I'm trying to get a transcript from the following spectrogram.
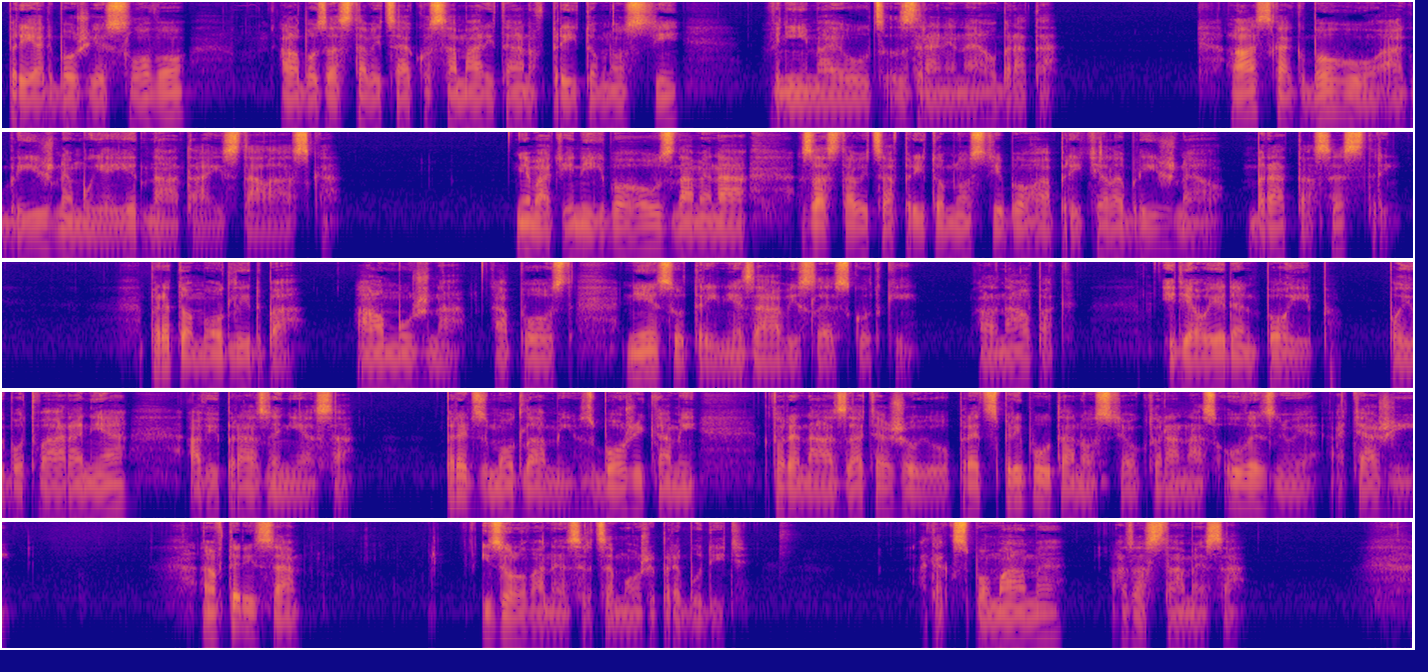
Prijať Božie slovo alebo zastaviť sa ako Samaritán v prítomnosti, vnímajúc zraneného brata. Láska k Bohu a k blížnemu je jedná tá istá láska. Nemať iných bohov znamená zastaviť sa v prítomnosti Boha pri tele blížneho, brata, sestry. Preto modlitba, almužna a pôst nie sú tri nezávislé skutky, ale naopak. Ide o jeden pohyb, pohyb otvárania a vyprázdnenia sa. Pred s modlami, s božikami, ktoré nás zaťažujú, pred s pripútanosťou, ktorá nás uväzňuje a ťaží. A vtedy sa izolované srdce môže prebudiť. A tak spomáme a zastáme sa.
